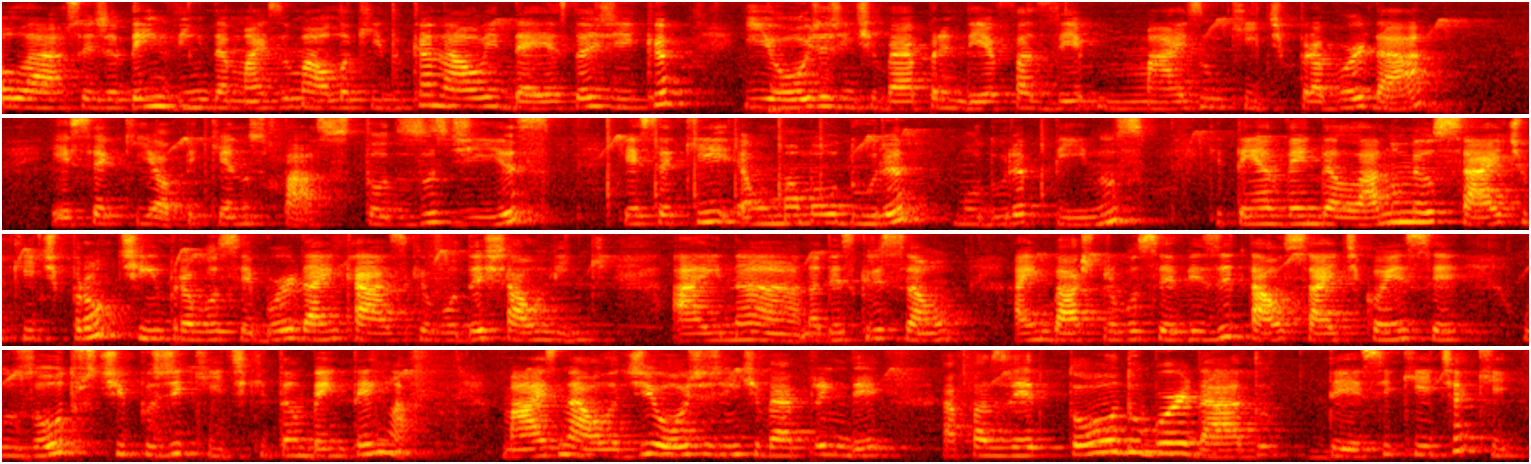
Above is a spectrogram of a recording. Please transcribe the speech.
Olá, seja bem-vinda a mais uma aula aqui do canal Ideias da Dica e hoje a gente vai aprender a fazer mais um kit para bordar. Esse aqui, ó, pequenos passos todos os dias. Esse aqui é uma moldura, moldura pinos, que tem a venda lá no meu site, o kit prontinho para você bordar em casa, que eu vou deixar o link aí na, na descrição, aí embaixo para você visitar o site e conhecer os outros tipos de kit que também tem lá. Mas na aula de hoje a gente vai aprender a fazer todo o bordado desse kit aqui.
